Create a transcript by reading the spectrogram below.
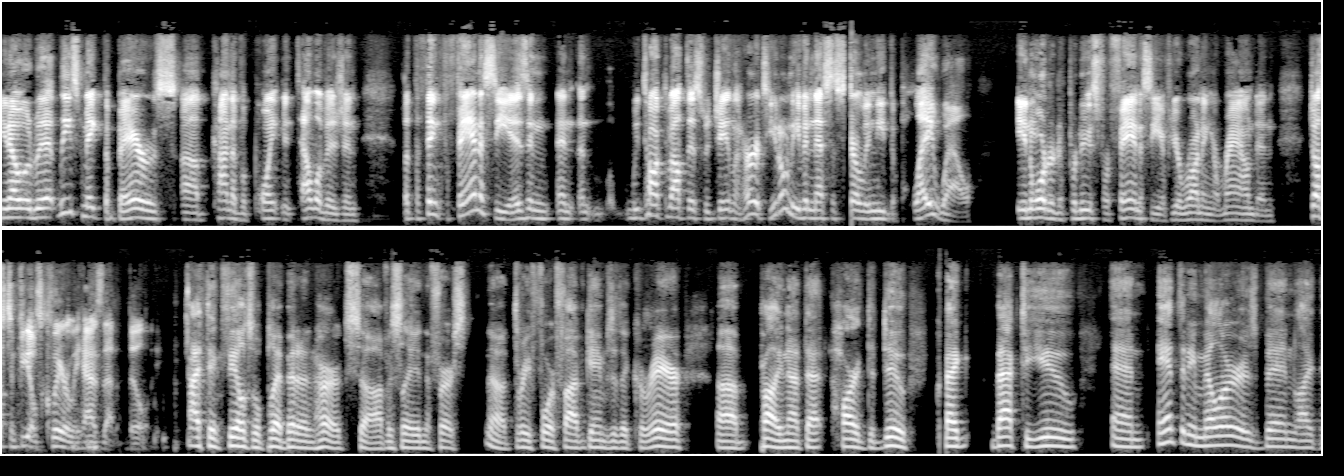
you know it would at least make the Bears uh, kind of appointment television but the thing for fantasy is, and, and, and we talked about this with Jalen Hurts, you don't even necessarily need to play well in order to produce for fantasy if you're running around. And Justin Fields clearly has that ability. I think Fields will play better than Hurts, uh, obviously, in the first uh, three, four, five games of the career. Uh, probably not that hard to do. Greg, back to you. And Anthony Miller has been like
